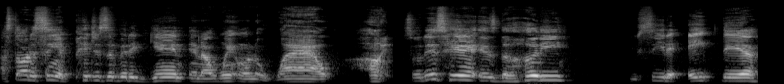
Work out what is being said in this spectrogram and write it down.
I started seeing pictures of it again and I went on a wild hunt. So this here is the hoodie. You see the ape there.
